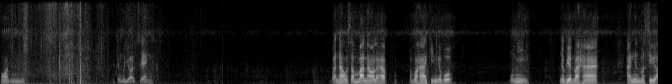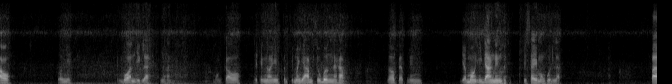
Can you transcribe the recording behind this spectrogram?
ห่อนๆมือนี้จะมาย้อนแสงบ้านเฮาซ้ำบ้านเฮาแหละครับเอามาหากินกับโบ บ่มียกเว้นว่าหาหาเงินมาซื้อเอาพวกนี้บอนอีกแล้วอยู่หันหมองเก่าเดี๋ยวจังหน่อยเพิ่นสิมายามสูเบิงนะครับ รอแป๊บหนึ่งเดี๋ยวมองอีกดังหนึงเพิ่นสิไปใส่หมองหุ่นละปลา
